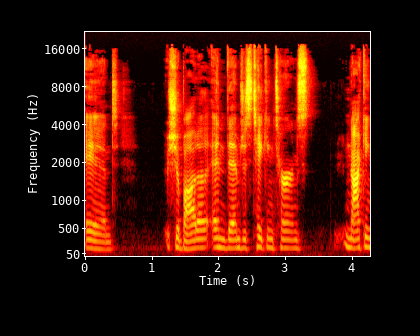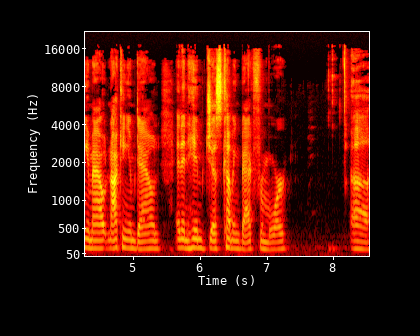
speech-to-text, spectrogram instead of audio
and Shibata and them just taking turns knocking him out, knocking him down, and then him just coming back for more. Uh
